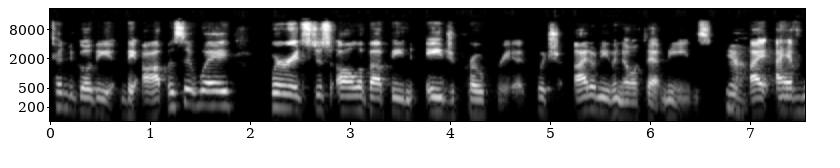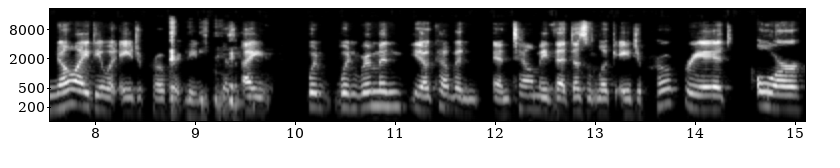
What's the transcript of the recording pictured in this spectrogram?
tend to go the the opposite way where it's just all about being age appropriate, which I don't even know what that means. Yeah. I, I have no idea what age appropriate means because I, when, when women, you know, come and, and tell me that doesn't look age appropriate, or,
